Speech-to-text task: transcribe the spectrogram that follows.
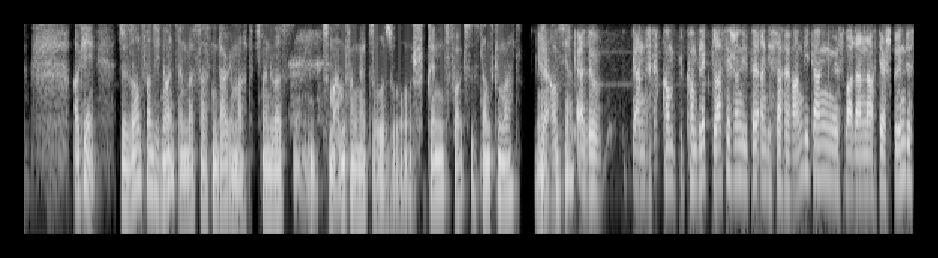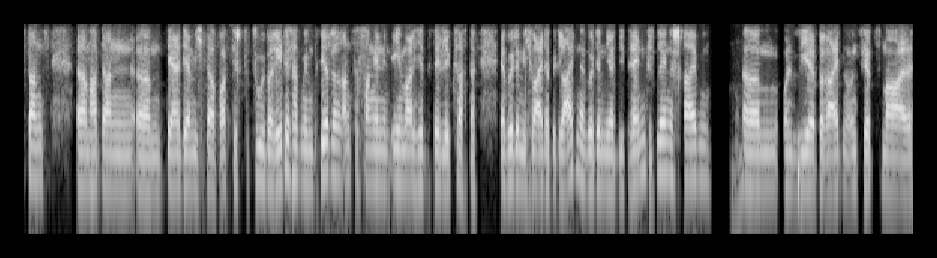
okay, Saison 2019, was hast du denn da gemacht? Ich meine, du hast zum Anfang halt so, so Sprint, Volksdistanz gemacht. Genau. Jahr. Also ganz kom komplett klassisch an die, an die Sache rangegangen. Es war dann nach der Sprintdistanz, ähm, hat dann ähm, der, der mich da praktisch dazu überredet hat, mit dem Triathlon anzufangen, ein ehemaliger Triathlet gesagt hat, er würde mich weiter begleiten, er würde mir die Trainingspläne schreiben mhm. ähm, und wir bereiten uns jetzt mal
